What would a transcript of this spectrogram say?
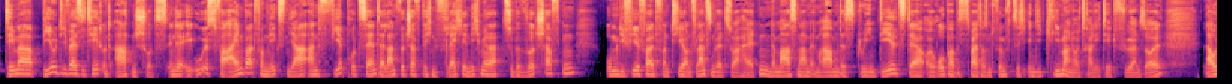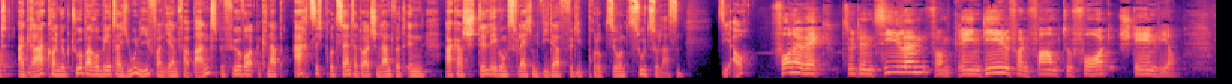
Thema Biodiversität und Artenschutz. In der EU ist vereinbart, vom nächsten Jahr an vier Prozent der landwirtschaftlichen Fläche nicht mehr zu bewirtschaften, um die Vielfalt von Tier- und Pflanzenwelt zu erhalten. Eine Maßnahme im Rahmen des Green Deals, der Europa bis 2050 in die Klimaneutralität führen soll. Laut Agrarkonjunkturbarometer Juni von ihrem Verband befürworten knapp 80 Prozent der deutschen LandwirtInnen Ackerstilllegungsflächen wieder für die Produktion zuzulassen. Sie auch? Vorneweg zu den Zielen vom Green Deal von Farm to Fork stehen wir.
